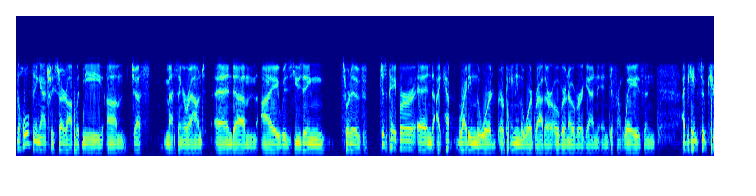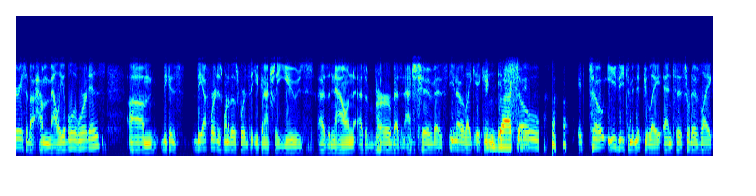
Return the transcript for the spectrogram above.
The whole thing actually started off with me um, just messing around, and um, I was using sort of just paper and I kept writing the word or painting the word rather over and over again in different ways and I became so curious about how malleable the word is um, because the F word is one of those words that you can actually use as a noun, as a verb, as an adjective, as you know, like it can. It's Exactly. so it's so easy to manipulate and to sort of like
